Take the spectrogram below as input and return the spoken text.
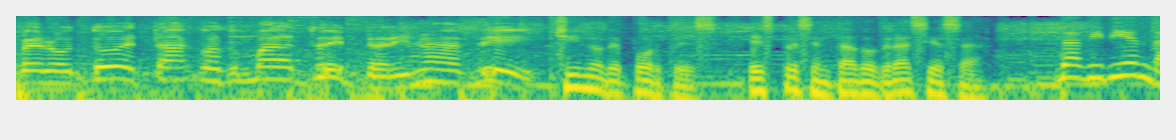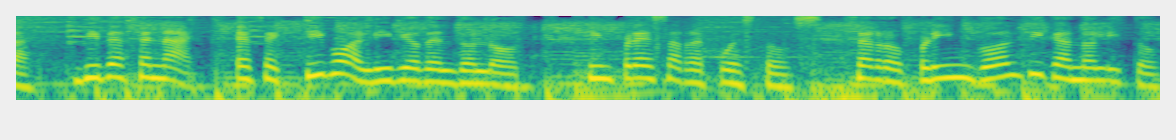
Pero tú estás acostumbrado a Twitter y no es así. Chino Deportes es presentado gracias a Da Vivienda, Videfenac, Efectivo Alivio del Dolor, Impresa Repuestos, Ferroprim Gold y Ganolito.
